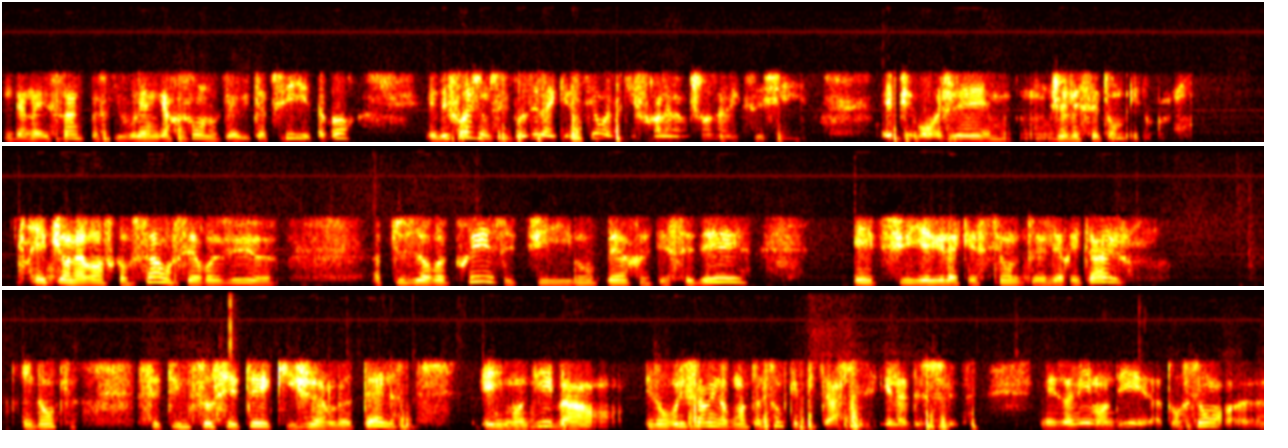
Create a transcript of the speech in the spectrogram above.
Il en a eu cinq parce qu'il voulait un garçon, donc il a eu quatre filles d'abord. Et des fois, je me suis posé la question est-ce qu'il fera la même chose avec ses filles? Et puis bon, j'ai j'ai laissé tomber. Et puis on avance comme ça. On s'est revus euh, à plusieurs reprises. Et puis mon père est décédé. Et puis il y a eu la question de l'héritage. Et donc, c'est une société qui gère l'hôtel. Et ils m'ont dit, ben, ils ont voulu faire une augmentation de capital. Et là-dessus, mes amis m'ont dit, attention, euh,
